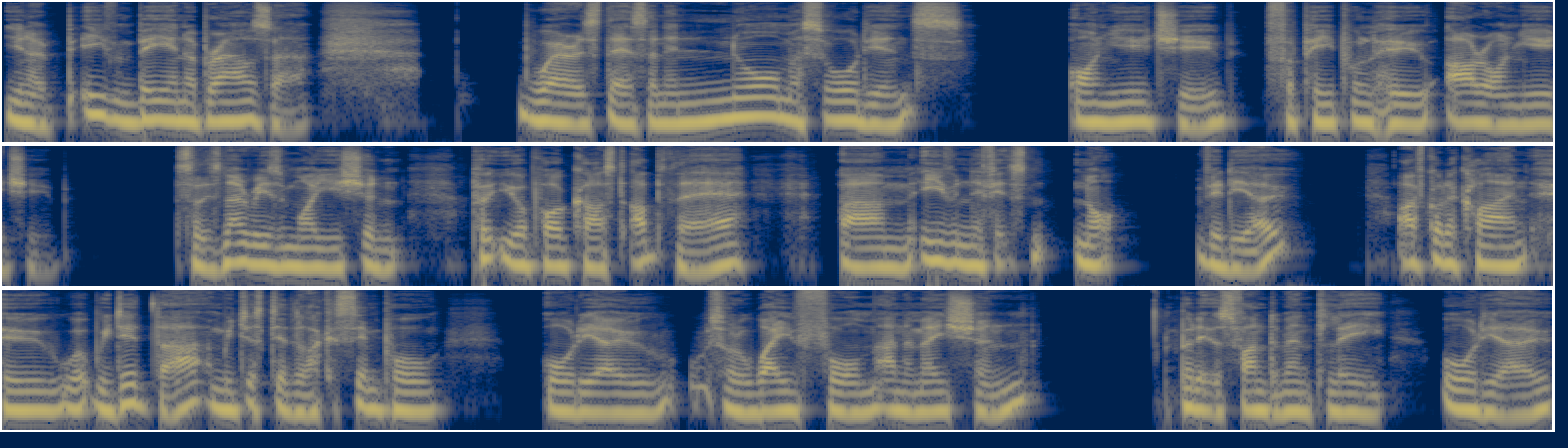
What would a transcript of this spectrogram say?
you know, even be in a browser. Whereas there's an enormous audience on YouTube for people who are on YouTube. So there's no reason why you shouldn't put your podcast up there, um, even if it's not video. I've got a client who we did that, and we just did like a simple audio sort of waveform animation, but it was fundamentally audio.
